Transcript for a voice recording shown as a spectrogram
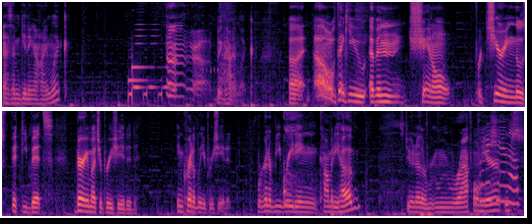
as I'm getting a Heimlich. Uh, big Heimlich. Uh, oh, thank you, Evan Channel, for cheering those 50 bits. Very much appreciated. Incredibly appreciated. We're going to be reading Comedy Hub. Let's do another raffle Put here. your hand Oops.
